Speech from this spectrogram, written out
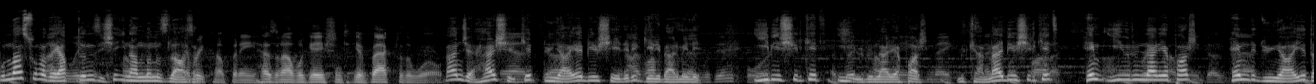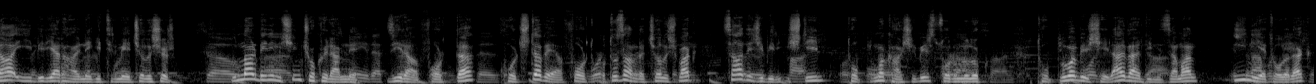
Bundan sonra da yaptığınız işe inanmanız lazım. Bence her şirket dünyaya bir şeyleri geri vermeli. İyi bir şirket iyi ürünler yapar. Mükemmel bir şirket hem iyi ürünler yapar hem de dünyayı daha iyi bir yer haline getirmeye çalışır. Bunlar benim için çok önemli. Zira Ford'da, Koç'ta veya Ford Otosan'da çalışmak sadece bir iş değil, topluma karşı bir sorumluluk. Topluma bir şeyler verdiğiniz zaman iyi niyet olarak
